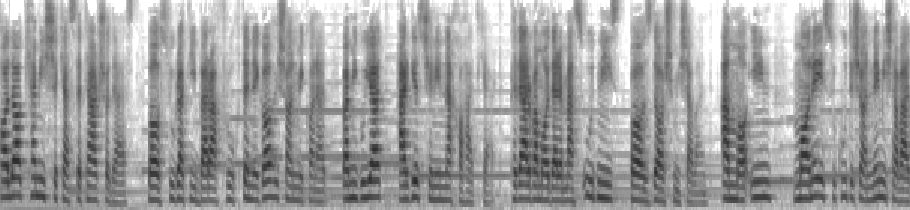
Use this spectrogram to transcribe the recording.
حالا کمی شکسته تر شده است. با صورتی برافروخته نگاهشان می کند و می‌گوید هرگز چنین نخواهد کرد. پدر و مادر مسعود نیز بازداشت می شوند اما این مانع سکوتشان نمی شود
